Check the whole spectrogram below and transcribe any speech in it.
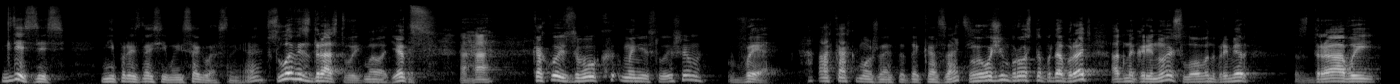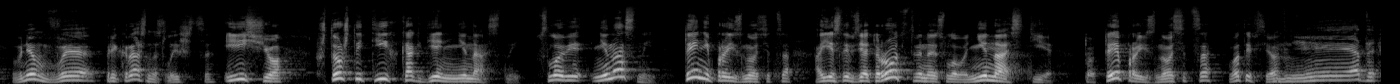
Где здесь непроизносимые согласные, а? В слове «здравствуй». Молодец. Ага. Какой звук мы не слышим? В. А как можно это доказать? Ну, Очень просто подобрать однокоренное слово, например, «здравый». В нем «в» прекрасно слышится. И еще, что ж ты тих, как день ненастный? В слове «ненастный» «т» не произносится, а если взять родственное слово «ненастье», то «т» произносится. Вот и все. Нет,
